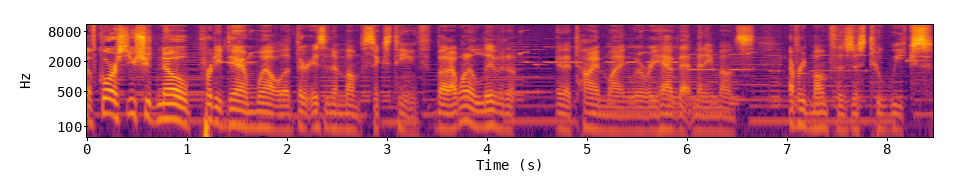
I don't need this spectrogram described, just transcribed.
Of course, you should know pretty damn well that there isn't a month 16th, but I want to live in a, in a timeline where we have that many months. Every month is just two weeks.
